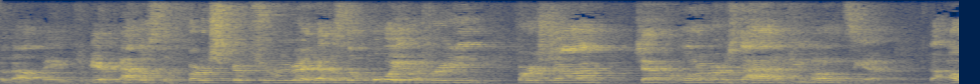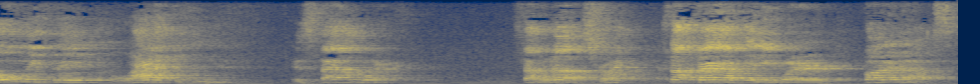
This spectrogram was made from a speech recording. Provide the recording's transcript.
about being forgiven. That was the first scripture we read. That was the point of reading 1 John chapter 1 verse 9 a few moments ago. The only thing lacking is found where? It's found in us, right? It's not found anywhere but in us.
